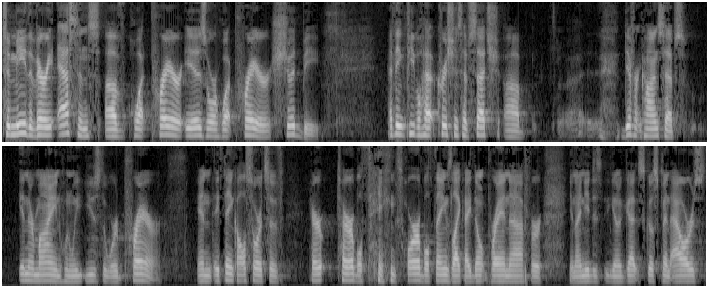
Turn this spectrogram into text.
to me, the very essence of what prayer is or what prayer should be. I think people have, Christians have such uh, different concepts in their mind when we use the word prayer. And they think all sorts of her- terrible things, horrible things like I don't pray enough or you know, I need to you know, go spend hours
